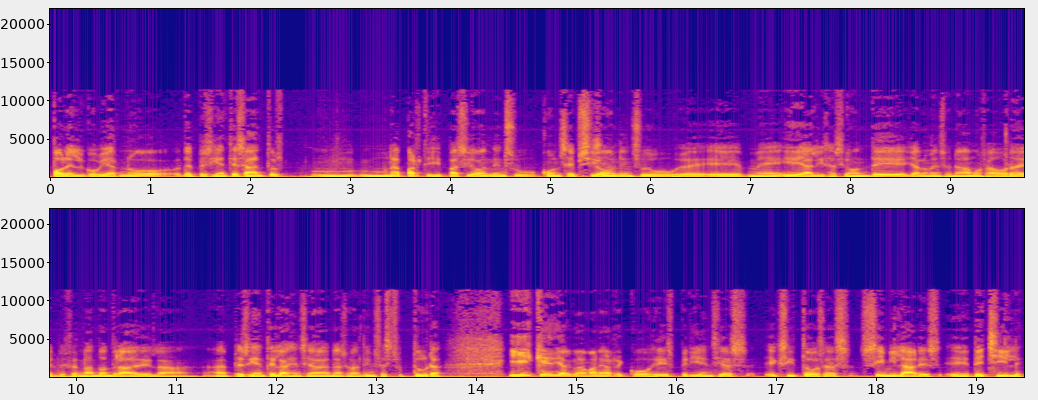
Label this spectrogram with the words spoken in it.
Por el gobierno del presidente Santos una participación en su concepción, Sí. en su eh, me- idealización de, ya lo mencionábamos ahora, de Luis Fernando Andrade, de la, ah, presidente de la Agencia Nacional de Infraestructura, y que de alguna manera recoge experiencias exitosas similares eh, de Chile,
